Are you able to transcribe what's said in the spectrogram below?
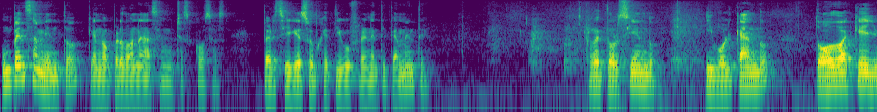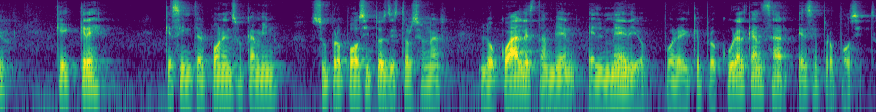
Un pensamiento que no perdona hace muchas cosas, persigue su objetivo frenéticamente, retorciendo y volcando todo aquello que cree que se interpone en su camino. Su propósito es distorsionar, lo cual es también el medio por el que procura alcanzar ese propósito.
